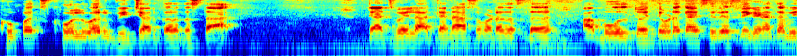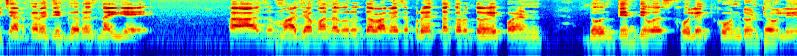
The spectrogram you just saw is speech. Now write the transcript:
खूपच खोलवर विचार करत असतात. त्याच वेळेला त्यांना असं वाटत असतं हा बोलतोय तेवढं काय सिरियसली घेण्याचा विचार करायची गरज नाही आहे हा आज माझ्या मनाविरुद्ध वागायचा प्रयत्न करतोय पण दोन तीन दिवस खोलीत कोंडून ठेवली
